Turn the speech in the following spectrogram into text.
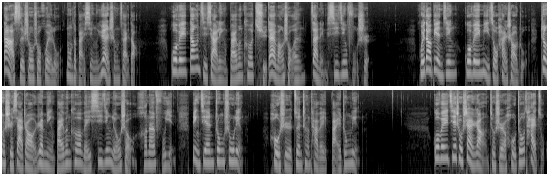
大肆收受贿赂，弄得百姓怨声载道。郭威当即下令，白文科取代王守恩，占领西京府事。回到汴京，郭威密奏汉少主，正式下诏任命白文科为西京留守、河南府尹，并兼中书令。后世尊称他为白中令。郭威接受禅让，就是后周太祖。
